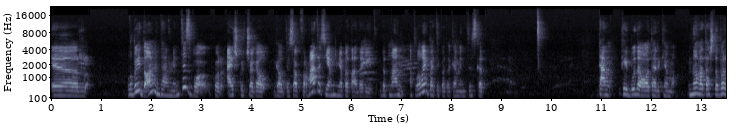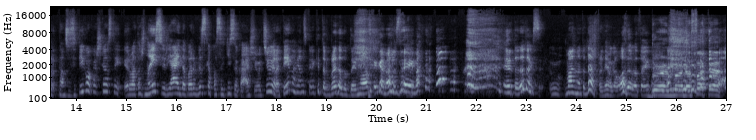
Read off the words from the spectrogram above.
Ir labai įdomi ten mintis buvo, kur, aišku, čia gal, gal tiesiog formatas jiems apie tą daryti, bet man aplamai patiko tokia mintis, kad ten, kai būdavo, tarkim, na, va, aš dabar ten susipyko kažkas, tai ir va, aš naisiu ir jai dabar viską pasakysiu, ką aš jaučiu, ir ateina vienas prie kito ir pradeda dainuoti kokią nors dainą. ir tada toks, man nuo tada aš pradėjau galvoti apie tai, Burn, motherfucker,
